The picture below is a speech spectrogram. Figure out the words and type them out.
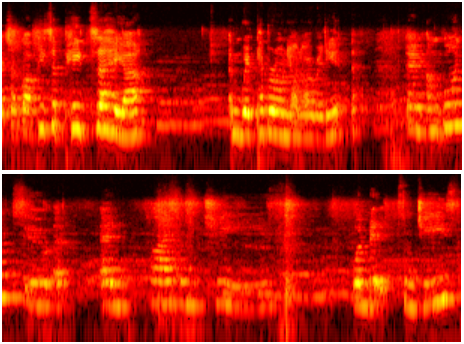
Right, so I've got a piece of pizza here and with pepperoni on already. And I'm going to uh, um, apply some cheese, one bit, some cheese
